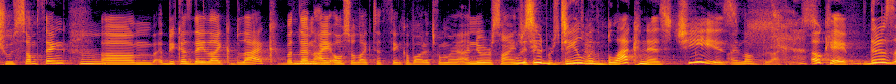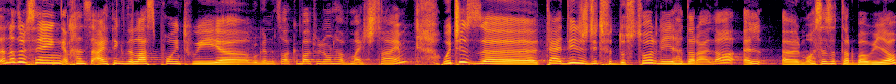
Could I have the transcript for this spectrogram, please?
choose something Mm. um, because they like black. But then I also like to think about it from a, a neuroscientific what is your perspective. deal with blackness? Jeez. I love blackness. Okay, there's another thing خنسة- I think the last point we uh, we're going to talk about we don't have much time which is uh, تعديل جديد في الدستور اللي يهضر على ال- المؤسسة التربوية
